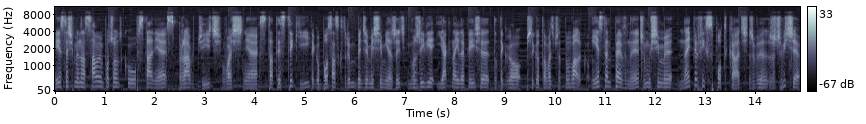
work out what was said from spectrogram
Jesteśmy na samym początku w stanie sprawdzić właśnie statystyki tego bossa, z którym będziemy się mierzyć i możliwie jak najlepiej się do tego przygotować przed tą walką. Nie jestem pewny, czy musimy najpierw ich spotkać, żeby rzeczywiście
